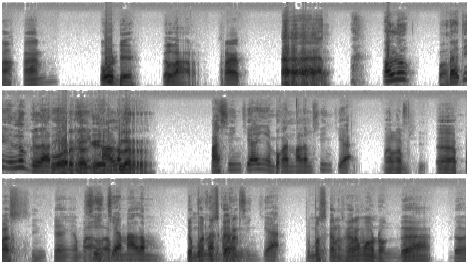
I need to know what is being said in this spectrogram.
Makan, udah gelar. Right. Oh lu Wah, berarti lu gelarnya Keluarga di malam gambler. pas sincianya bukan malam sincia. Malam si- eh, pas sincianya malam. Sincia malam. Cuman bukan sekarang malam sincia. cuma sekarang sekarang mah udah enggak. Udah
